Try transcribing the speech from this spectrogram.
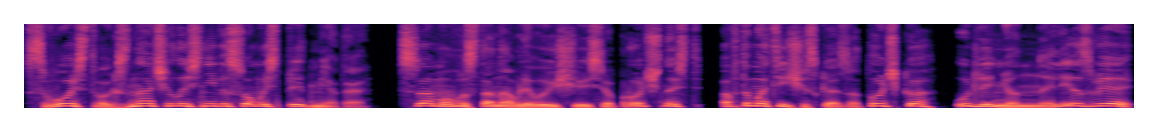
В свойствах значилась невесомость предмета, самовосстанавливающаяся прочность, автоматическая заточка, удлиненное лезвие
